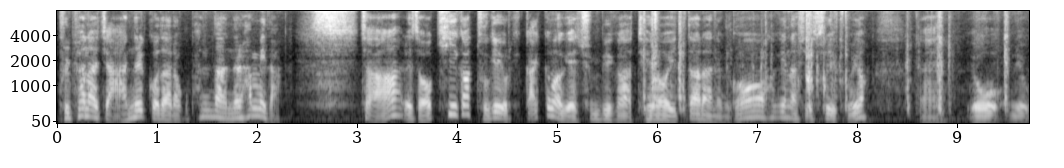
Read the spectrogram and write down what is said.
불편하지 않을 거다라고 판단을 합니다 자 그래서 키가 두 개 이렇게 깔끔하게 준비가 되어 있다라는 거 확인하실 수 있고요 네, 요, 요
